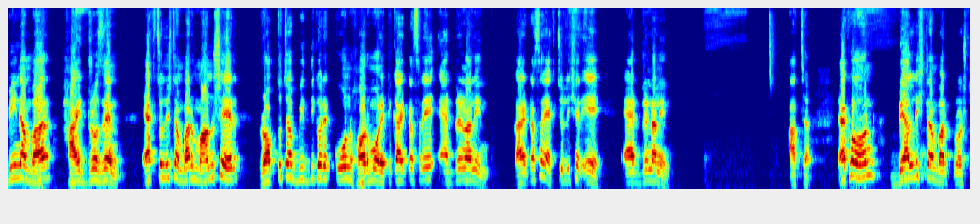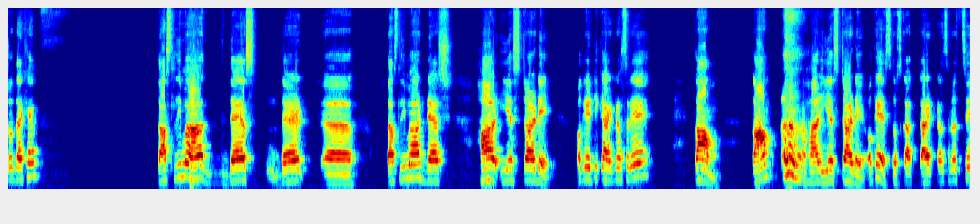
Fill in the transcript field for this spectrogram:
B number, hydrogen. একচল্লিশ নাম্বার, মানুষের রক্তচাপ বৃদ্ধি করে কোন হরমোন? এটি correct answer A adrenaline. Correct answer একচল্লিশের এ অ্যাড্রেনালিন। আচ্ছা এখন বিয়াল্লিশ নাম্বার প্রশ্ন দেখেন। Taslima dash that Taslima dash her yesterday okay এটি কারেক্ট আনসারে come come her yesterday okay correct answer হচ্ছে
